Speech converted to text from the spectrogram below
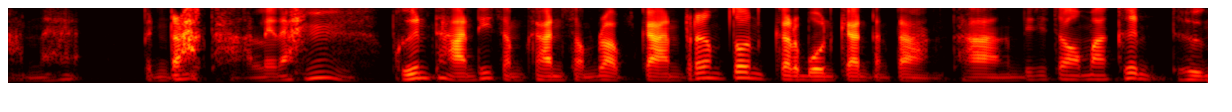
านนะฮะ เป็นรากฐานเลยนะอืมพื้นฐานที่สำคัญสำหรับการเริ่มต้นกระบวนการต่างๆ ทางดิจิทัลมากขึ้นถึง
